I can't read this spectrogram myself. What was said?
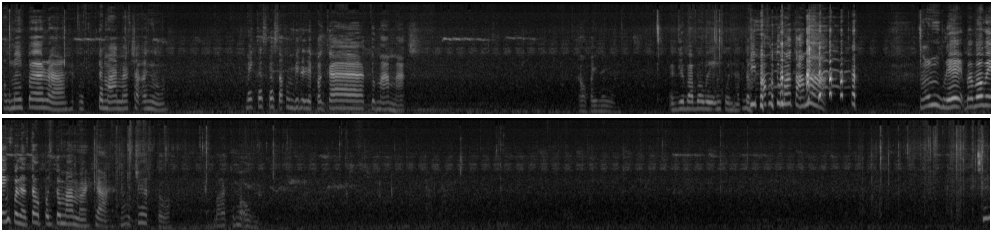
Pag may pera, tumama sa ano, May kaskas akong binili pagka tumama. Okay na yun. Hindi babawiin ko na to. Hindi pa ako tumatama. Hindi, babawiin ko na to pag tumama siya. Oh, certo. Baka tumaog. Sino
